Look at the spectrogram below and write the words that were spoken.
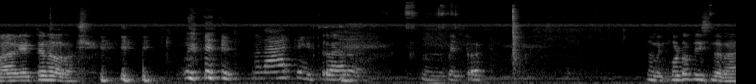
బాగా ఎట్టానవరా పెట్టరా. మనకి ఫోటో తీసినారా?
